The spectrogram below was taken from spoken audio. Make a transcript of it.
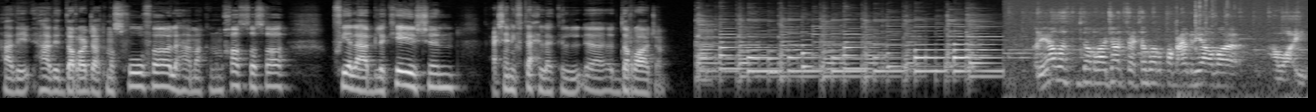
هذه هذه الدراجات مصفوفة لها أماكن مخصصة وفيها لها ابلكيشن عشان يفتح لك الدراجة. رياضة الدراجات تعتبر طبعا رياضة هوائية.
